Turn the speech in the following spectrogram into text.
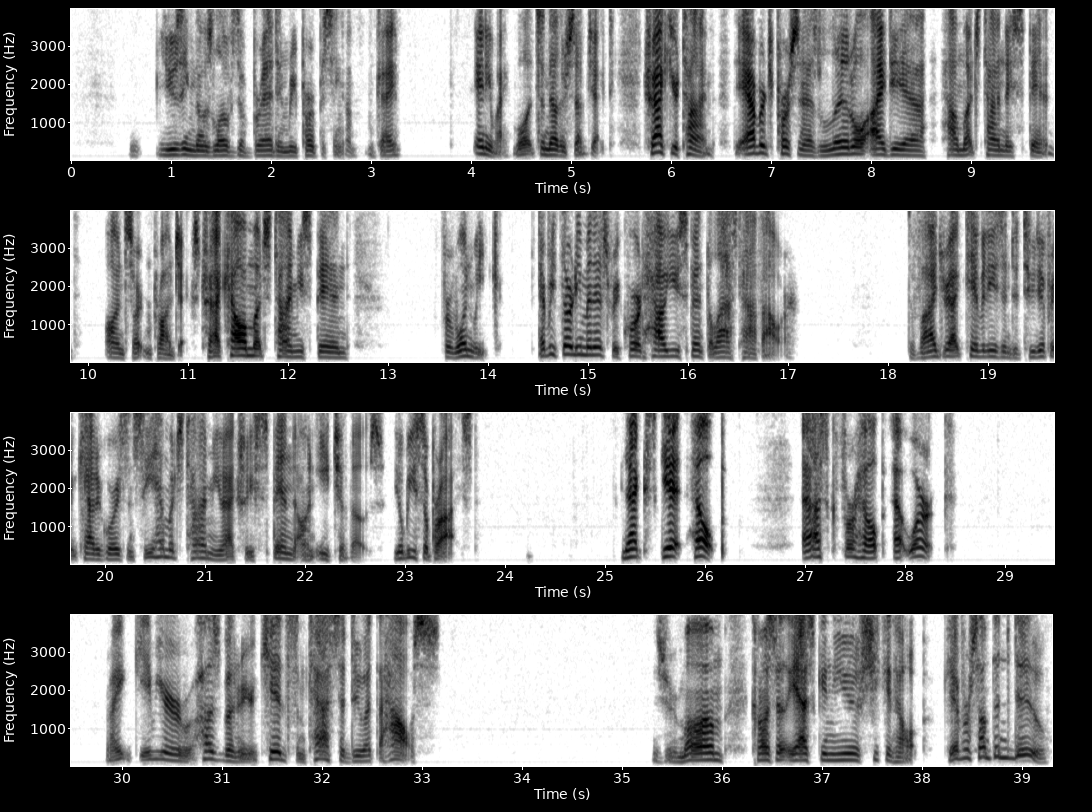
using those loaves of bread and repurposing them. Okay. Anyway, well, it's another subject. Track your time. The average person has little idea how much time they spend on certain projects. Track how much time you spend for one week. Every 30 minutes, record how you spent the last half hour. Divide your activities into two different categories and see how much time you actually spend on each of those. You'll be surprised. Next, get help. Ask for help at work. Right? Give your husband or your kids some tasks to do at the house. Is your mom constantly asking you if she can help? Give her something to do.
